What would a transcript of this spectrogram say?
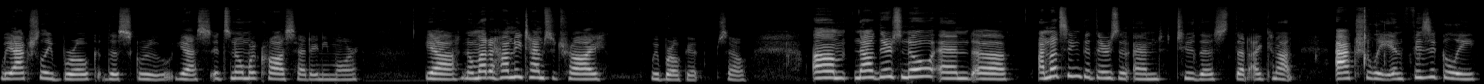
we actually broke the screw. Yes, it's no more crosshead anymore. Yeah, no matter how many times we try, we broke it. So, um, now there's no end, uh, I'm not saying that there's an end to this, that I cannot actually and physically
